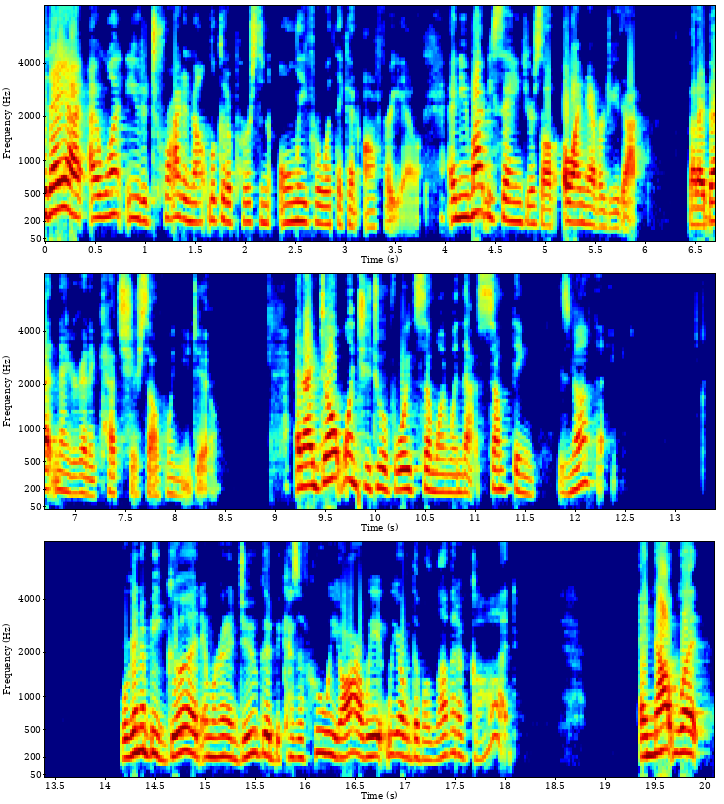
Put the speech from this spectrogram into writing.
Today, I, I, want you to try to not look at a person only for what they can offer you. And you might be saying to yourself, oh, I never do that. But I bet now you're going to catch yourself when you do. And I don't want you to avoid someone when that something is nothing. We're going to be good and we're going to do good because of who we are. We, we are the beloved of God. And not what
